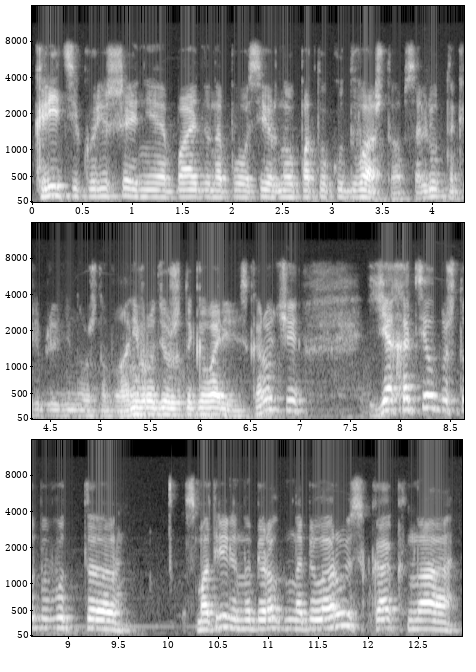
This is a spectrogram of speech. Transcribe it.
критику решения Байдена по Северному потоку-2, что абсолютно Кремлю не нужно было. Они вроде уже договорились. Короче, я хотел бы, чтобы вот э, смотрели на, Беларусь как на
